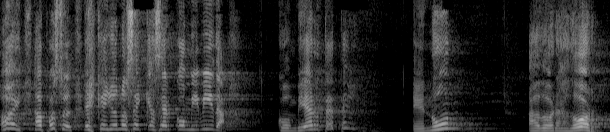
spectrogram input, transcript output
ay, apóstol, es que yo no sé qué hacer con mi vida. Conviértete en un adorador.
